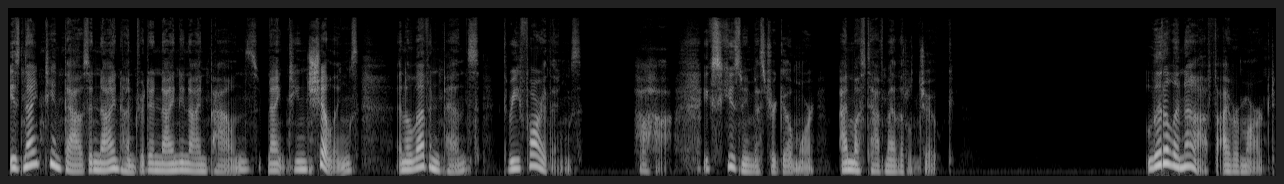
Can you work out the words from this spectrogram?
is nineteen thousand nine hundred and ninety nine pounds, nineteen shillings, and eleven pence, three farthings. Ha ha. Excuse me, Mr. Gilmore, I must have my little joke. Little enough, I remarked,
